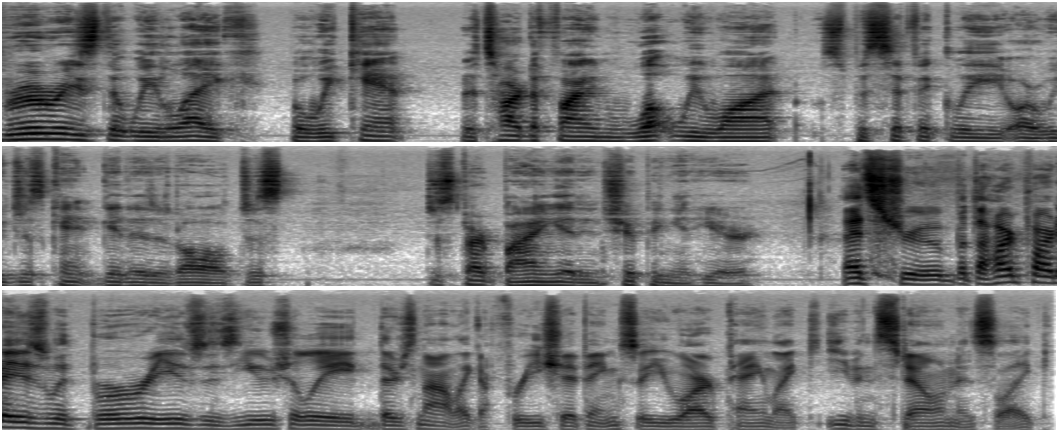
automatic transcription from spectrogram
breweries that we like, but we can't. It's hard to find what we want specifically, or we just can't get it at all. Just just start buying it and shipping it here. That's true, but the hard part is with breweries is usually there's not like a free shipping, so you are paying like even Stone is like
